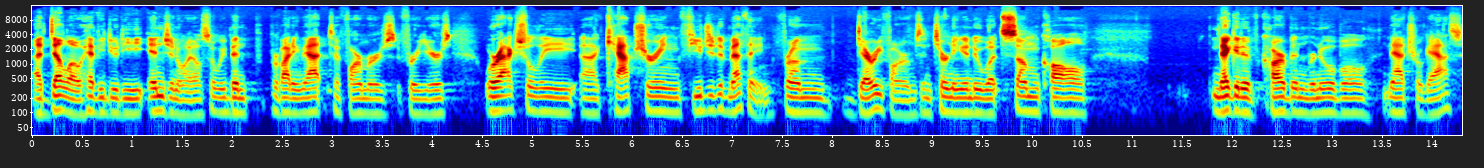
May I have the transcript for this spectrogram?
uh, Delo heavy duty engine oil. So we've been providing that to farmers for years. We're actually uh, capturing fugitive methane from dairy farms and turning into what some call negative carbon renewable natural gas.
